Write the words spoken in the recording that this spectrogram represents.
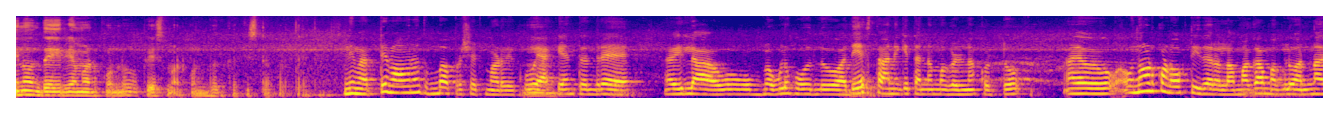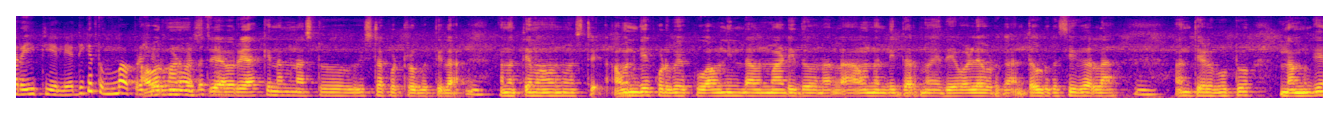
ಏನೋ ಒಂದು ಧೈರ್ಯ ಮಾಡಿಕೊಂಡು ಫೇಸ್ ಮಾಡ್ಕೊಂಡು ಬದುಕಕ್ಕೆ ಇಷ್ಟಪಡ್ತಾ ಇದ್ದೀನಿ. ನಿಮ್ಮ ಅತ್ತೆ ಮಾವನ ತುಂಬ ಅಪ್ರಿಷಿಯೇಟ್ ಮಾಡಬೇಕು. ಯಾಕೆ ಅಂತಂದರೆ ಇಲ್ಲ ಒಬ್ಬ ಮಗಳು ಹೋದ್ಲು ಅದೇ ಸ್ಥಾನಕ್ಕೆ ತನ್ನ ಮಗಳನ್ನ ಕೊಟ್ಟು ನೋಡ್ಕೊಂಡು ಹೋಗ್ತಿದಾರಲ್ಲ ಮಗ ಮಗಳು ಅನ್ನೋ ರೀತಿಯಲ್ಲಿ. ಅದಕ್ಕೆ ತುಂಬ ಅಪ್ರಿಷಿಯೇಟ್ ಅವ್ರಿಗೂ ಅಷ್ಟೇ ಅವ್ರು ಯಾಕೆ ನಮ್ಮನ್ನ ಅಷ್ಟು ಇಷ್ಟಪಟ್ಟರು ಗೊತ್ತಿಲ್ಲ. ನಮ್ಮ ಅತ್ತೆ ಮಾವನು ಅಷ್ಟೇ. ಅವನಿಗೆ ಕೊಡಬೇಕು ಅವನಿಂದ ಅವ್ನು ಮಾಡಿದವನಲ್ಲ ಅವನಲ್ಲಿ ಧರ್ಮ ಇದೆ ಒಳ್ಳೆ ಹುಡುಗ ಅಂತ ಹುಡುಗ ಸಿಗಲ್ಲ ಅಂತ ಹೇಳ್ಬಿಟ್ಟು ನಮಗೆ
